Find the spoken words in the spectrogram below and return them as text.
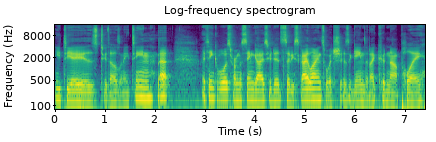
ETA is 2018. That I think was from the same guys who did City Skylines, which is a game that I could not play.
